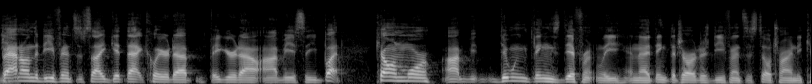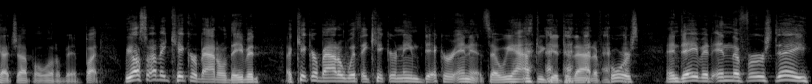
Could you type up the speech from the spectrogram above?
bad on the defensive side, get that cleared up, figure it out, obviously. But Kellen Moore uh, doing things differently, and I think the Chargers defense is still trying to catch up a little bit. But we also have a kicker battle, David, a kicker battle with a kicker named Dicker in it. So we have to get to that, of course. And David, in the first day,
